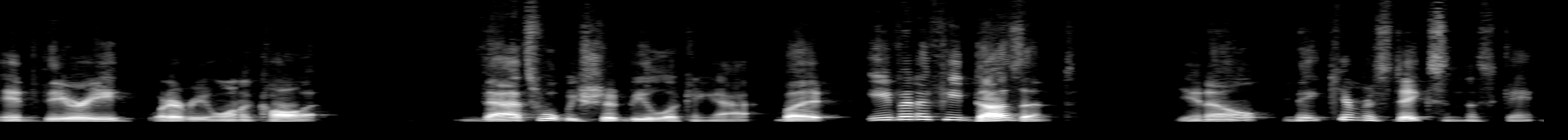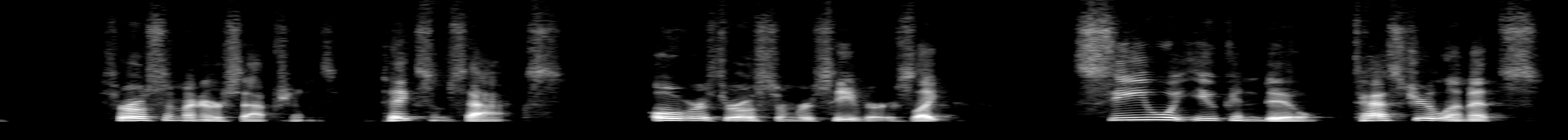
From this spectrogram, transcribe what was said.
in theory, whatever you want to call it. That's what we should be looking at. But even if he doesn't, you know, make your mistakes in this game. Throw some interceptions, take some sacks, overthrow some receivers. Like, see what you can do. Test your limits.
